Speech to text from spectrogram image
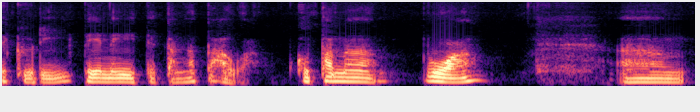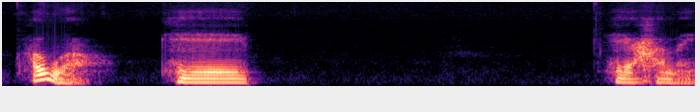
te kurī, pēnei i te tangata haua. Ko tana roa, ā, haua, he, he aha nei,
